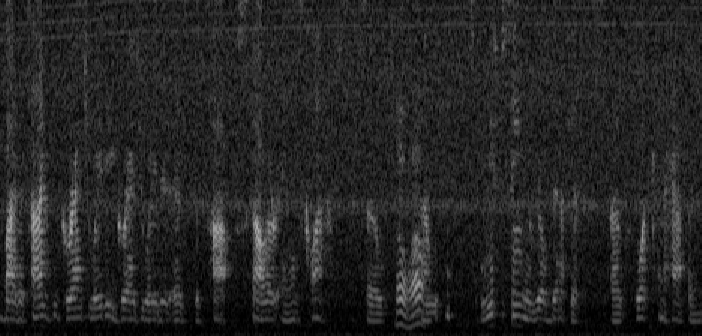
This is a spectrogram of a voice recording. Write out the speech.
by the time he graduated, he graduated as the top scholar in his class. So oh, wow. uh, we've seen the real benefits of what can happen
